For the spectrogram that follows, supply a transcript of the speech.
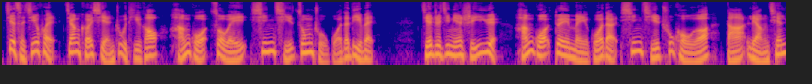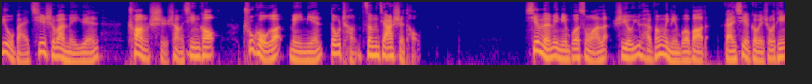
借此机会将可显著提高韩国作为新奇宗主国的地位。截至今年十一月，韩国对美国的新奇出口额达两千六百七十万美元，创史上新高，出口额每年都呈增加势头。新闻为您播送完了，是由于海峰为您播报的，感谢各位收听。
